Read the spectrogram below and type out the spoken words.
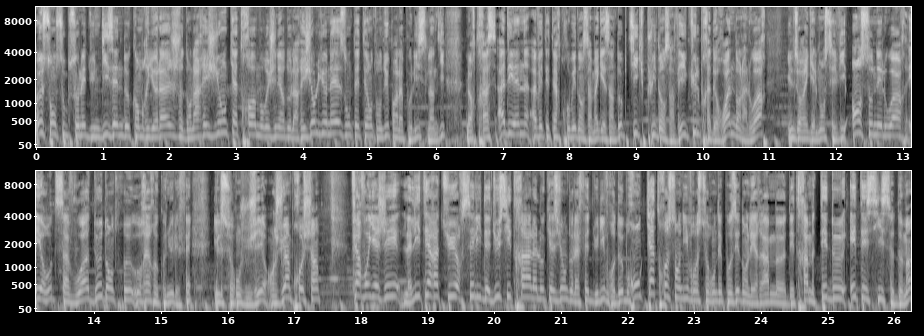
Eux sont soupçonnés d'une dizaine de cambriolages dans la région. Quatre hommes originaires de la région lyonnaise ont été entendus par la police lundi. Leurs traces ADN avaient été retrouvées dans un magasin d'optique puis dans un véhicule près de Rouen dans la Loire. Ils auraient également sévi en Saône-et-Loire et en Haute-Savoie. Deux d'entre eux auraient reconnu les faits. Ils seront jugés en juin prochain. Faire voyager la littérature, c'est l'idée du Citral à l'occasion de la fête du livre de Bron. 400 livres seront déposés dans les rames des trams T2 et T6 demain.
